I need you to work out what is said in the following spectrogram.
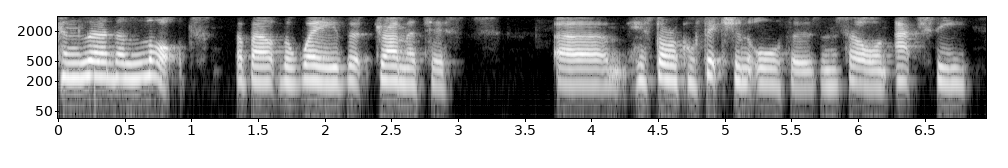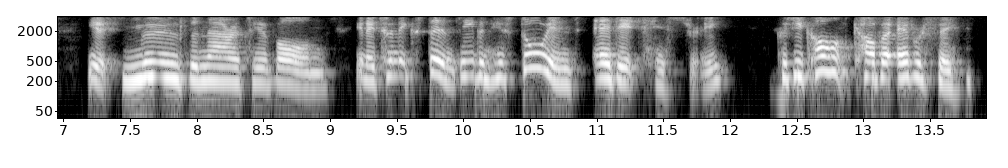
can learn a lot about the way that dramatists, um, historical fiction authors and so on actually you know, move the narrative on. You know, to an extent, even historians edit history because you can't cover everything.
